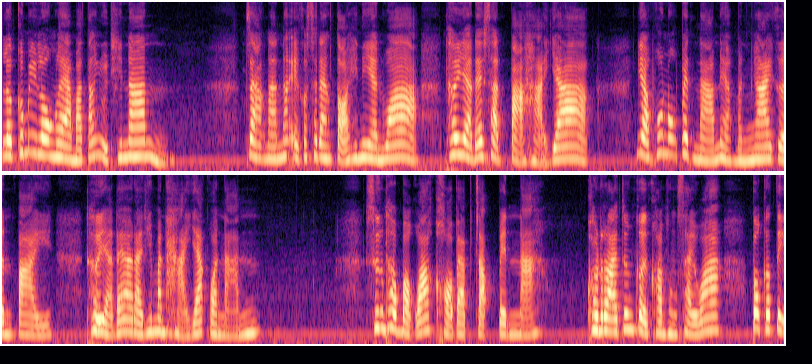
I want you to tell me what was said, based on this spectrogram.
แล้วก็มีโรงแรมมาตั้งอยู่ที่นั่น จากนั้นนางเอกก็แสดงต่อให้เนียนว่า เธออยากได้สัตว์ป่าหายาก อย่างพวกนกเป็ดน้ำเนี่ยมันง่ายเกินไป เธออยากได้อะไรที่มันหายากกว่านั้น ซึ่งเธอบอกว่าขอแบบจับเป็นนะ คนร้ายจึงเกิดความสงสัยว่าปกติ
